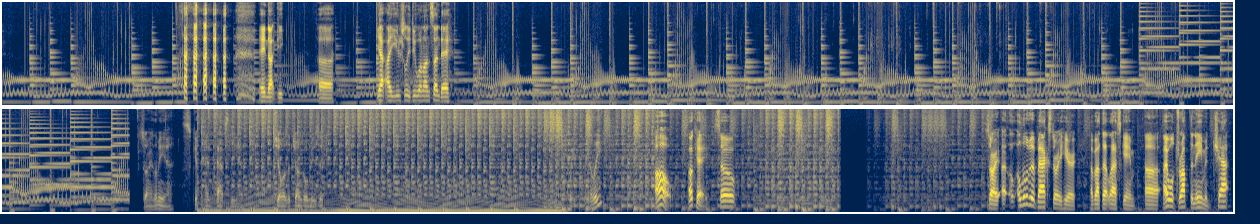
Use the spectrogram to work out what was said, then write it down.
hey, not geek. Uh, yeah, I usually do one on Sunday. Of backstory here about that last game. Uh, I will drop the name in chat.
